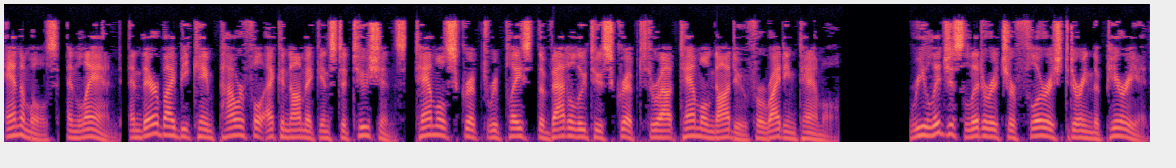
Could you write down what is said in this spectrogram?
animals, and land, and thereby became powerful economic institutions. Tamil script replaced the Vatteluttu script throughout Tamil Nadu for writing Tamil. Religious literature flourished during the period.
